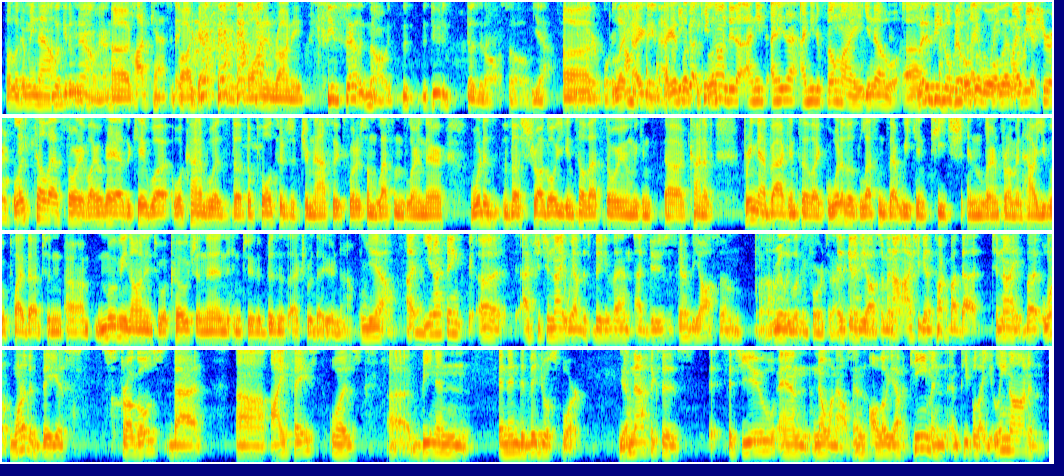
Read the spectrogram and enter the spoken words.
but look at me now. Look at him now, man. Uh, Podcasting. podcasting. Juan and Ronnie. He's said no. The, the dude does it all. So yeah, he's Uh, better for it. let- I'm gonna I- say that. I guess keep let's- go, keep let's- going, dude. I need, I need that. I need to fill my, you know, uh, Let his ego build. Okay, like, well, let- my let's- reassurance. Let's tank. tell that story of like, okay, as a kid, what what kind of was the the pull to gymnastics? What are some lessons learned there? What is the struggle? You can tell that story, and we can uh, kind of bring that back into like, what are those lessons that we can teach and learn from, and how you've applied that to uh, moving on into a coach, and then into the business expert that you're now. Yeah, I, you know, I think uh, actually tonight we have this big event at Deuce. It's going to be awesome. Uh, really looking forward to that. It's going to be awesome, and. I'm actually going to talk about that tonight. But one, one of the biggest struggles that uh, I faced was uh, being in an individual sport. Yeah. Gymnastics is it's you and no one else. And although you have a team and, and people that you lean on and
